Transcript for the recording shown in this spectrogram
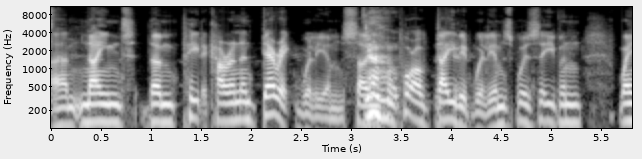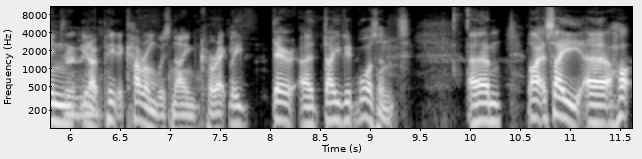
um, named them Peter Curran and Derek Williams. So Oh, poor old David Williams was even when you know Peter Curran was named correctly, Der- uh, David wasn't. Um, like I say, uh, Hot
